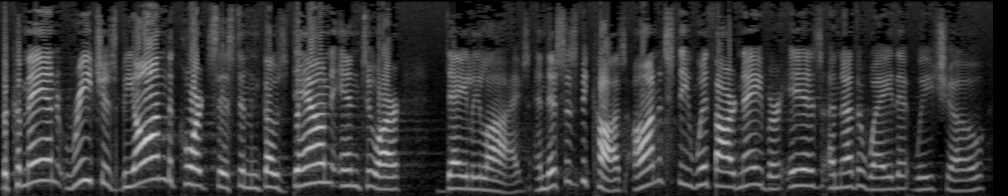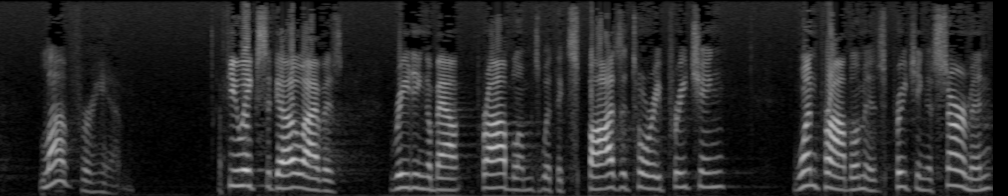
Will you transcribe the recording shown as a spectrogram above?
The command reaches beyond the court system and goes down into our daily lives. And this is because honesty with our neighbor is another way that we show love for him. A few weeks ago, I was reading about problems with expository preaching. One problem is preaching a sermon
